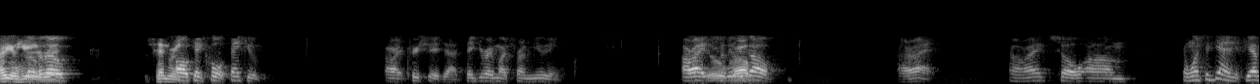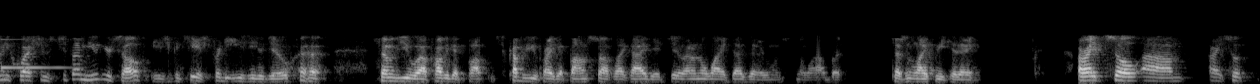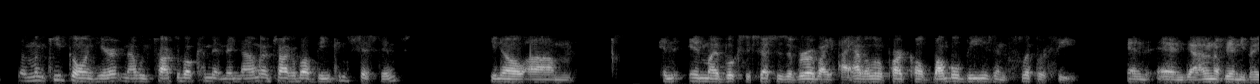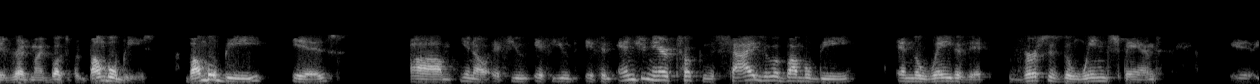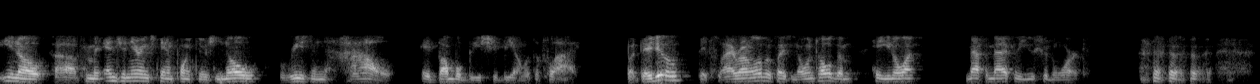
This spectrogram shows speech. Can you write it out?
I can hear you. Hello. It's Henry. Oh, okay, cool. Thank you. All right, appreciate that. Thank you very much for unmuting. All right, No so there problem. we go. All right. All right. So, um, and once again, if you have any questions, just unmute yourself. As you can see, it's pretty easy to do. Some of you uh, probably get, bu- a couple of you probably get bounced off like I did too. I don't know why it does that every once in a while, but it doesn't like me today. All right. So, um, all right. So I'm going to keep going here. Now we've talked about commitment. Now I'm going to talk about being consistent. You know, um, in, in my book, Success is a Verb, I, I have a little part called bumblebees and flipper feet and and I don't know if anybody read my books, but bumblebees. Bumblebee is, um, you know, if you if you if an engineer took the size of a bumblebee and the weight of it versus the wingspan, you know, uh, from an engineering standpoint, there's no reason how a bumblebee should be able to fly, but they do. They fly around all over the place. No one told them, hey, you know what? Mathematically, you shouldn't work.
